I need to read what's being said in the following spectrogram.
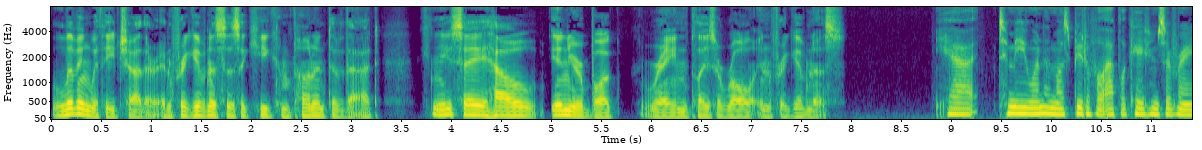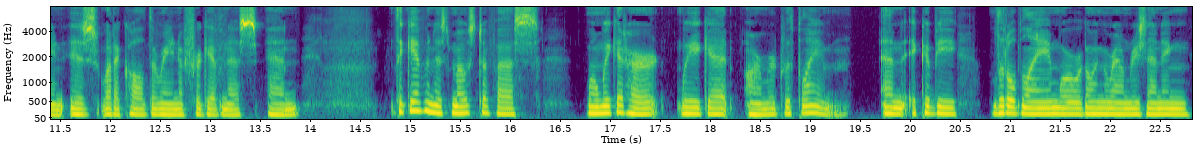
living with each other, and forgiveness is a key component of that. Can you say how, in your book, rain plays a role in forgiveness? Yeah, to me, one of the most beautiful applications of rain is what I call the rain of forgiveness. And the given is most of us, when we get hurt, we get armored with blame. And it could be little blame where we're going around resenting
